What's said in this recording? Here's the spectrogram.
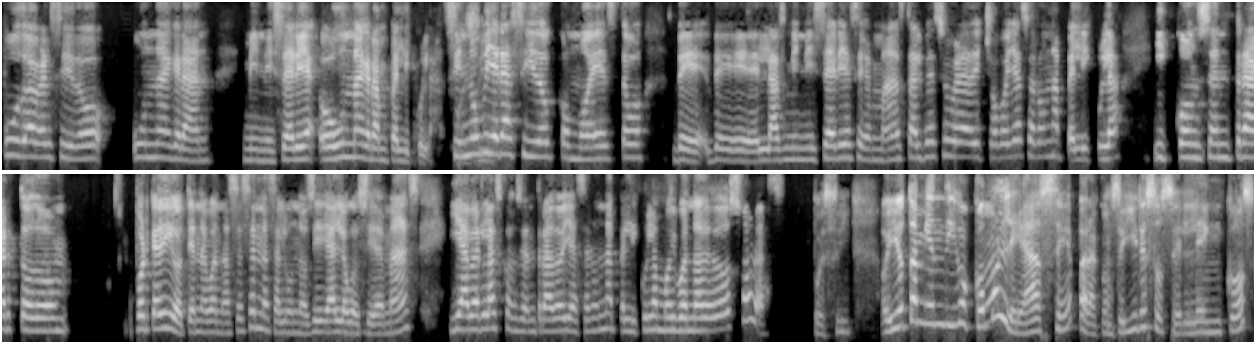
pudo haber sido una gran miniserie o una gran película. Si pues no hubiera sido como esto de, de, las miniseries y demás, tal vez se hubiera dicho, voy a hacer una película y concentrar todo porque digo, tiene buenas escenas, algunos diálogos y demás, y haberlas concentrado y hacer una película muy buena de dos horas. Pues sí. O yo también digo, ¿cómo le hace para conseguir esos elencos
